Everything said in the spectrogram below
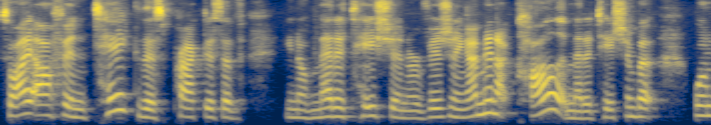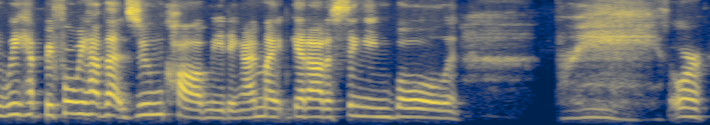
so I often take this practice of, you know, meditation or visioning. I may not call it meditation, but when we have before we have that Zoom call meeting, I might get out a singing bowl and breathe. Or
